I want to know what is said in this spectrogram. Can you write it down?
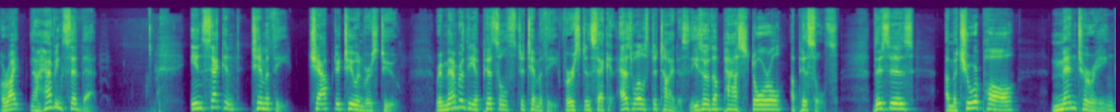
All right? Now, having said that, in 2 Timothy chapter 2 and verse 2, remember the epistles to Timothy, 1st and 2nd, as well as to Titus. These are the pastoral epistles. This is a mature Paul mentoring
